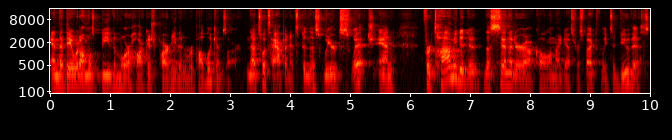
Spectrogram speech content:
and that they would almost be the more hawkish party than Republicans are. And that's what's happened. It's been this weird switch and for Tommy to do the senator, I'll call him, I guess, respectfully, to do this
